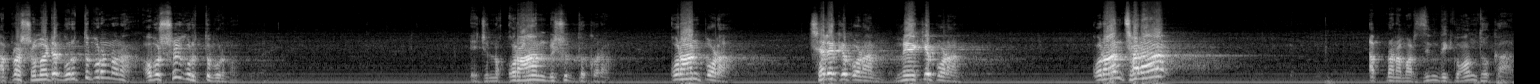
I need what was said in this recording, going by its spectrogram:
আপনার সময়টা গুরুত্বপূর্ণ না? অবশ্যই গুরুত্বপূর্ণ। এই জন্য কোরআন বিশুদ্ধ করা কোরআন পড়া ছেলেকে পড়ান, মেয়েকে পড়ান। কোরআন ছাড়া আপনার আমার জিন্দিগি অন্ধকার।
